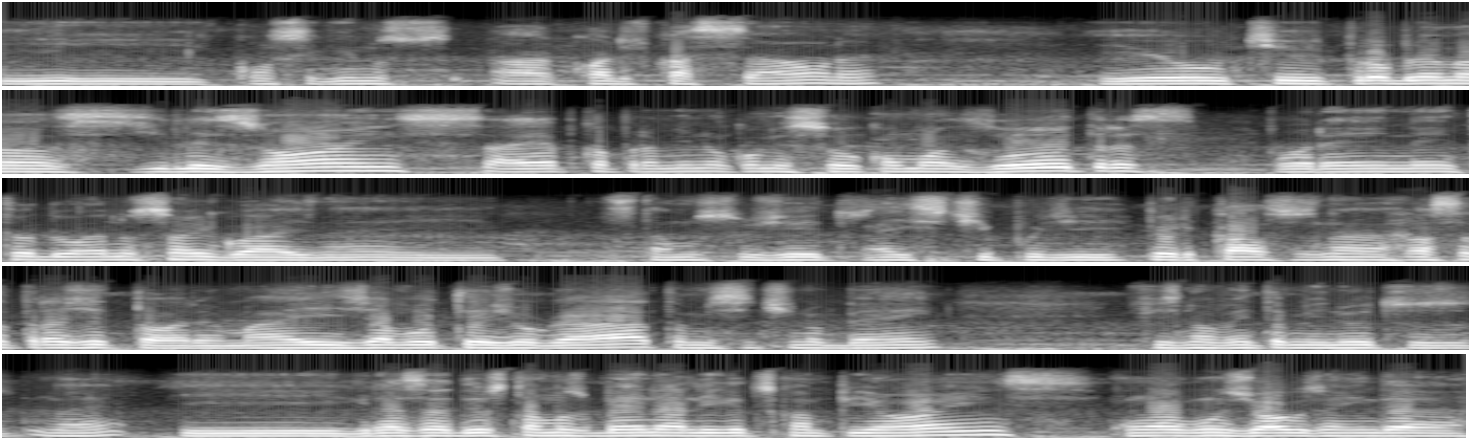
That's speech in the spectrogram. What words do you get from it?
e conseguimos a qualificação, né? Eu tive problemas de lesões, a época para mim não começou como as outras, porém nem todo ano são iguais, né? E estamos sujeitos a esse tipo de percalços na nossa trajetória, mas já voltei a jogar, estou me sentindo bem. Fiz 90 minutos, né? E graças a Deus estamos bem na Liga dos Campeões, com alguns jogos ainda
